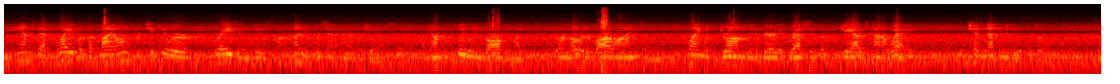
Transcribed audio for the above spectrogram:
enhance that flavor, but my own particular phrasing is 100% American jazz. I mean, I'm completely involved in like going over the bar lines and playing with the drums in a very aggressive jazz kind of way, which has nothing to do with Brazil. So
